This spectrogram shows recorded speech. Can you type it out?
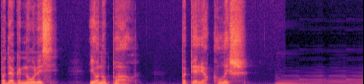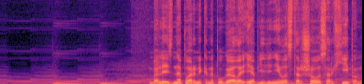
подогнулись, и он упал поперек лыж. Болезнь напарника напугала и объединила Старшова с Архипом.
